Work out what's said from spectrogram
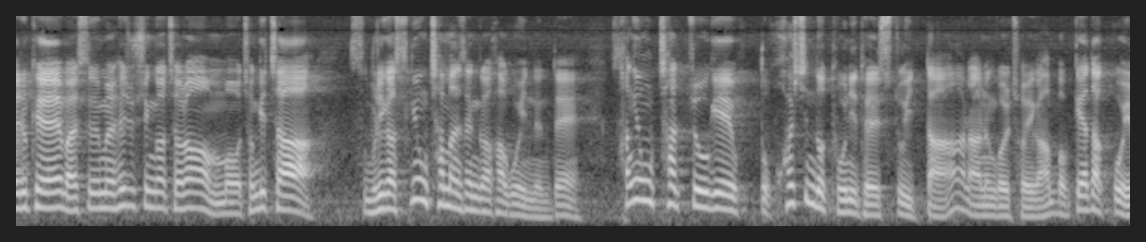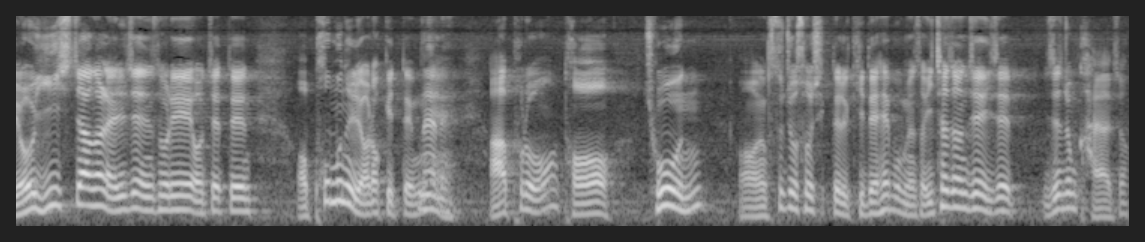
이렇게 말씀을 해주신 것처럼 뭐 전기차 우리가 승용차만 생각하고 있는데 상용차 쪽에 또 훨씬 더 돈이 될 수도 있다라는 걸 저희가 한번 깨닫고 요- 이 시장을 LG 엔솔이 어쨌든 어, 포문을 열었기 때문에 네네. 앞으로 더 좋은 어, 수주 소식들을 기대해 보면서 2차 전지에 이제 이제 좀 가야죠.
